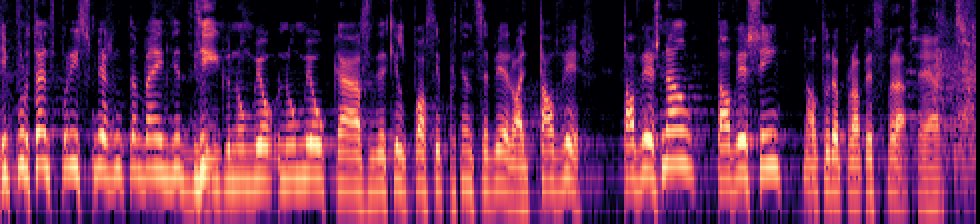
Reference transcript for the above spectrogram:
E, portanto, por isso mesmo também lhe digo, no meu, no meu caso, daquilo que você pretende saber, olha, talvez, talvez não, talvez sim, na altura própria se verá. Certo.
